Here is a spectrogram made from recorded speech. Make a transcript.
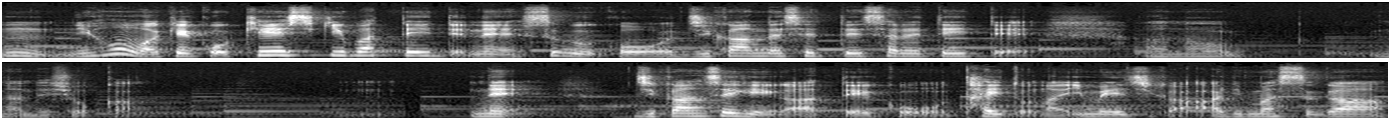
うん、日本は結構形式ばっていてねすぐこう時間で設定されていてあの何でしょうか。ね時間制限があってこうタイトなイメージがありますが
